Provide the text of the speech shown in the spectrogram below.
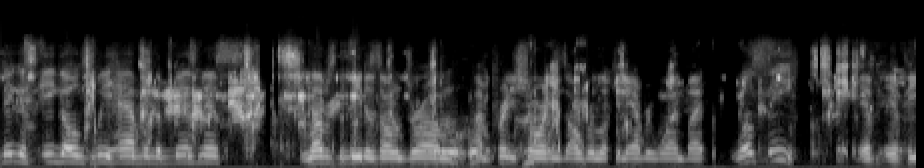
biggest egos we have in the business. Loves to beat his own drum. I'm pretty sure he's overlooking everyone, but we'll see. If if he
